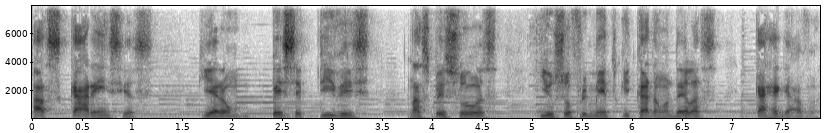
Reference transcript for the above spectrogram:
às carências que eram perceptíveis nas pessoas e o sofrimento que cada uma delas carregava.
